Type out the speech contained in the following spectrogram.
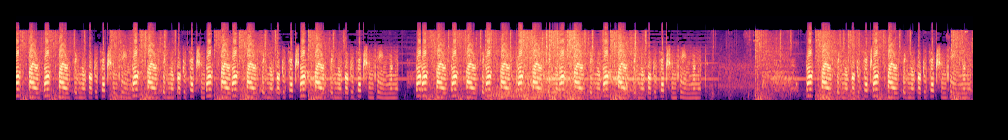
Off bio, off biosignal for protection team. Off biosignal for protection. Off bio, off biosignal for protection. Off biosignal for protection team unit. Off bio, off biosignal. Off bio, off biosignal. Off biosignal. Off biosignal for protection team unit. Off biosignal for protection. Off biosignal for protection team unit.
